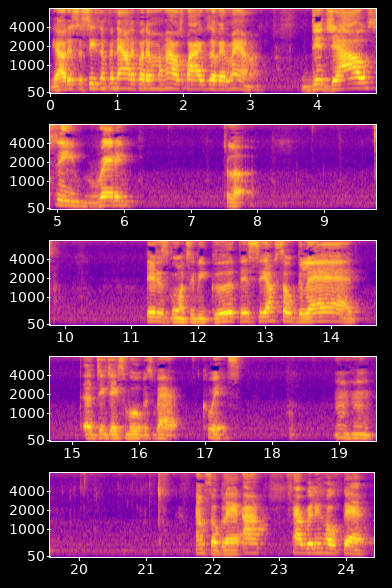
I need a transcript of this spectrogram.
Y'all, this is season finale for the Housewives of Atlanta. Did y'all see Ready to Love? It is going to be good this year. I'm so glad uh, DJ Smooth is back. Chris. Mm-hmm. I'm so glad. I I really hope that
